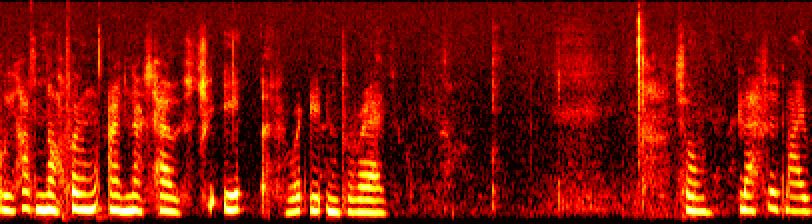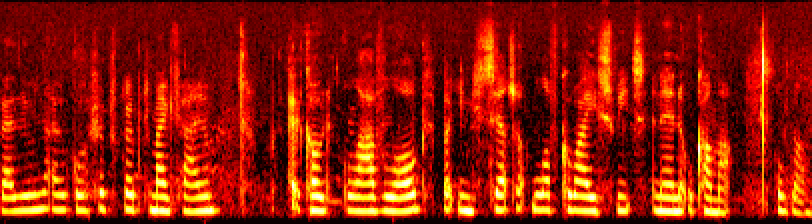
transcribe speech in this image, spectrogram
We have nothing in this house to eat if we're eating bread. So this is my video now. Go subscribe to my channel. It's called Lav Vlogs, but you can search up Love Kawaii Sweets and then it will come up. Hold on.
